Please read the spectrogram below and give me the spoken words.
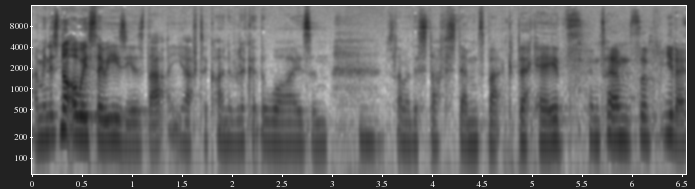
I mean, it's not always so easy as that. You have to kind of look at the whys, and mm. some of this stuff stems back decades in terms of, you know.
